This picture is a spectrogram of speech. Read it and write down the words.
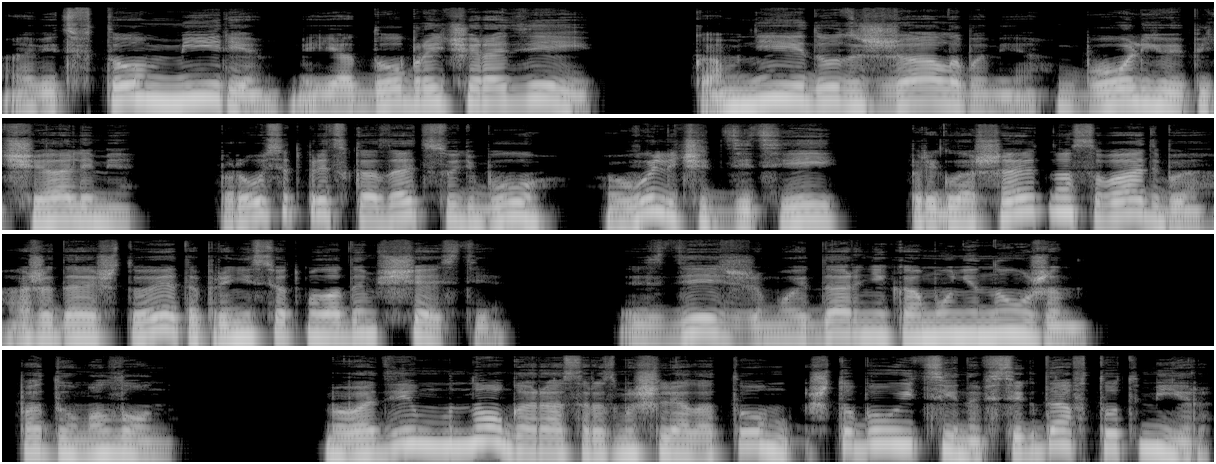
А ведь в том мире я добрый чародей. Ко мне идут с жалобами, болью и печалями, просят предсказать судьбу, вылечить детей, приглашают на свадьбы, ожидая, что это принесет молодым счастье. Здесь же мой дар никому не нужен, — подумал он. Вадим много раз размышлял о том, чтобы уйти навсегда в тот мир.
